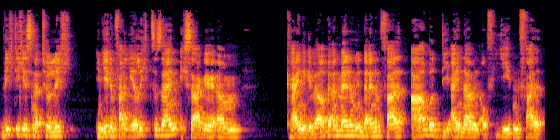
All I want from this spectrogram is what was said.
wichtig ist natürlich in jedem Fall ehrlich zu sein. Ich sage ähm, keine Gewerbeanmeldung in deinem Fall, aber die Einnahmen auf jeden Fall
